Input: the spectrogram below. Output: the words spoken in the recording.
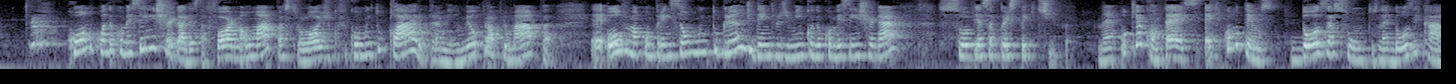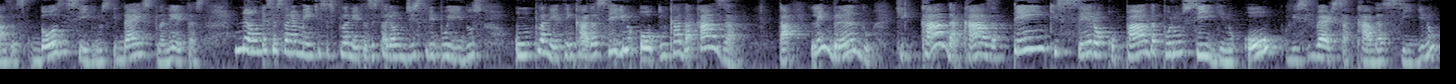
Como quando eu comecei a enxergar dessa forma, o mapa astrológico ficou muito claro para mim. O meu próprio mapa, é, houve uma compreensão muito grande dentro de mim quando eu comecei a enxergar sob essa perspectiva. Né? O que acontece é que, como temos 12 assuntos, né, 12 casas, 12 signos e 10 planetas, não necessariamente esses planetas estarão distribuídos um planeta em cada signo ou em cada casa, tá? Lembrando que cada casa tem que ser ocupada por um signo ou vice-versa, cada signo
